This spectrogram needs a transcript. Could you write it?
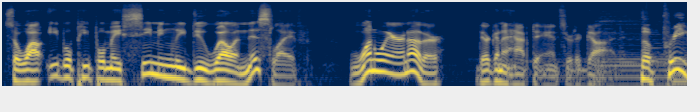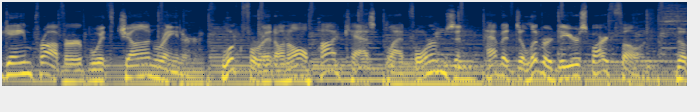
So while evil people may seemingly do well in this life, one way or another, they're going to have to answer to God. The pregame proverb with John Rayner. Look for it on all podcast platforms and have it delivered to your smartphone. The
